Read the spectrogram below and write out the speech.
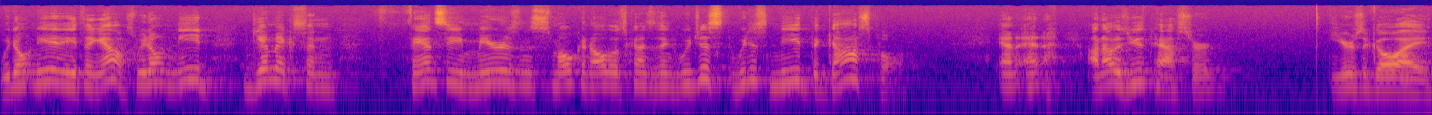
We don't need anything else. We don't need gimmicks and fancy mirrors and smoke and all those kinds of things. We just, we just need the gospel. And, and when I was youth pastor, years ago, I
